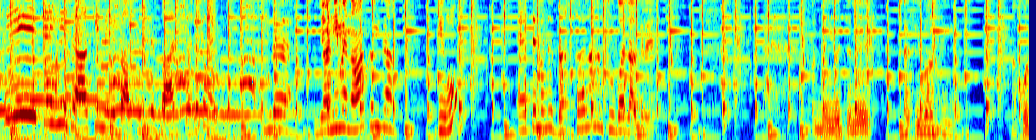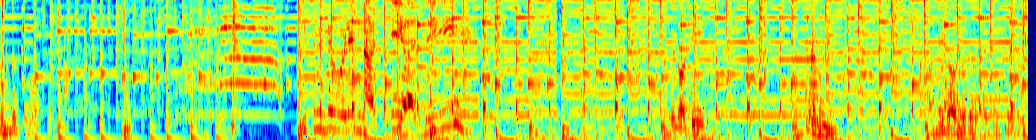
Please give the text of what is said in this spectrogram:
फिर कहीं जाके मेरे बापू से बात कर पाओगे यानी मैं ना समझा? क्यों? ऐसे मैंने दस साल मनसूबा लग रहा है। नहीं वो चले ऐसी बात नहीं है मैं खुद अंदर से बात करूँ तो बड़े नाटी आजी। कोई नोटी। खाने का ऑर्डर करेगा भूख लग रही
